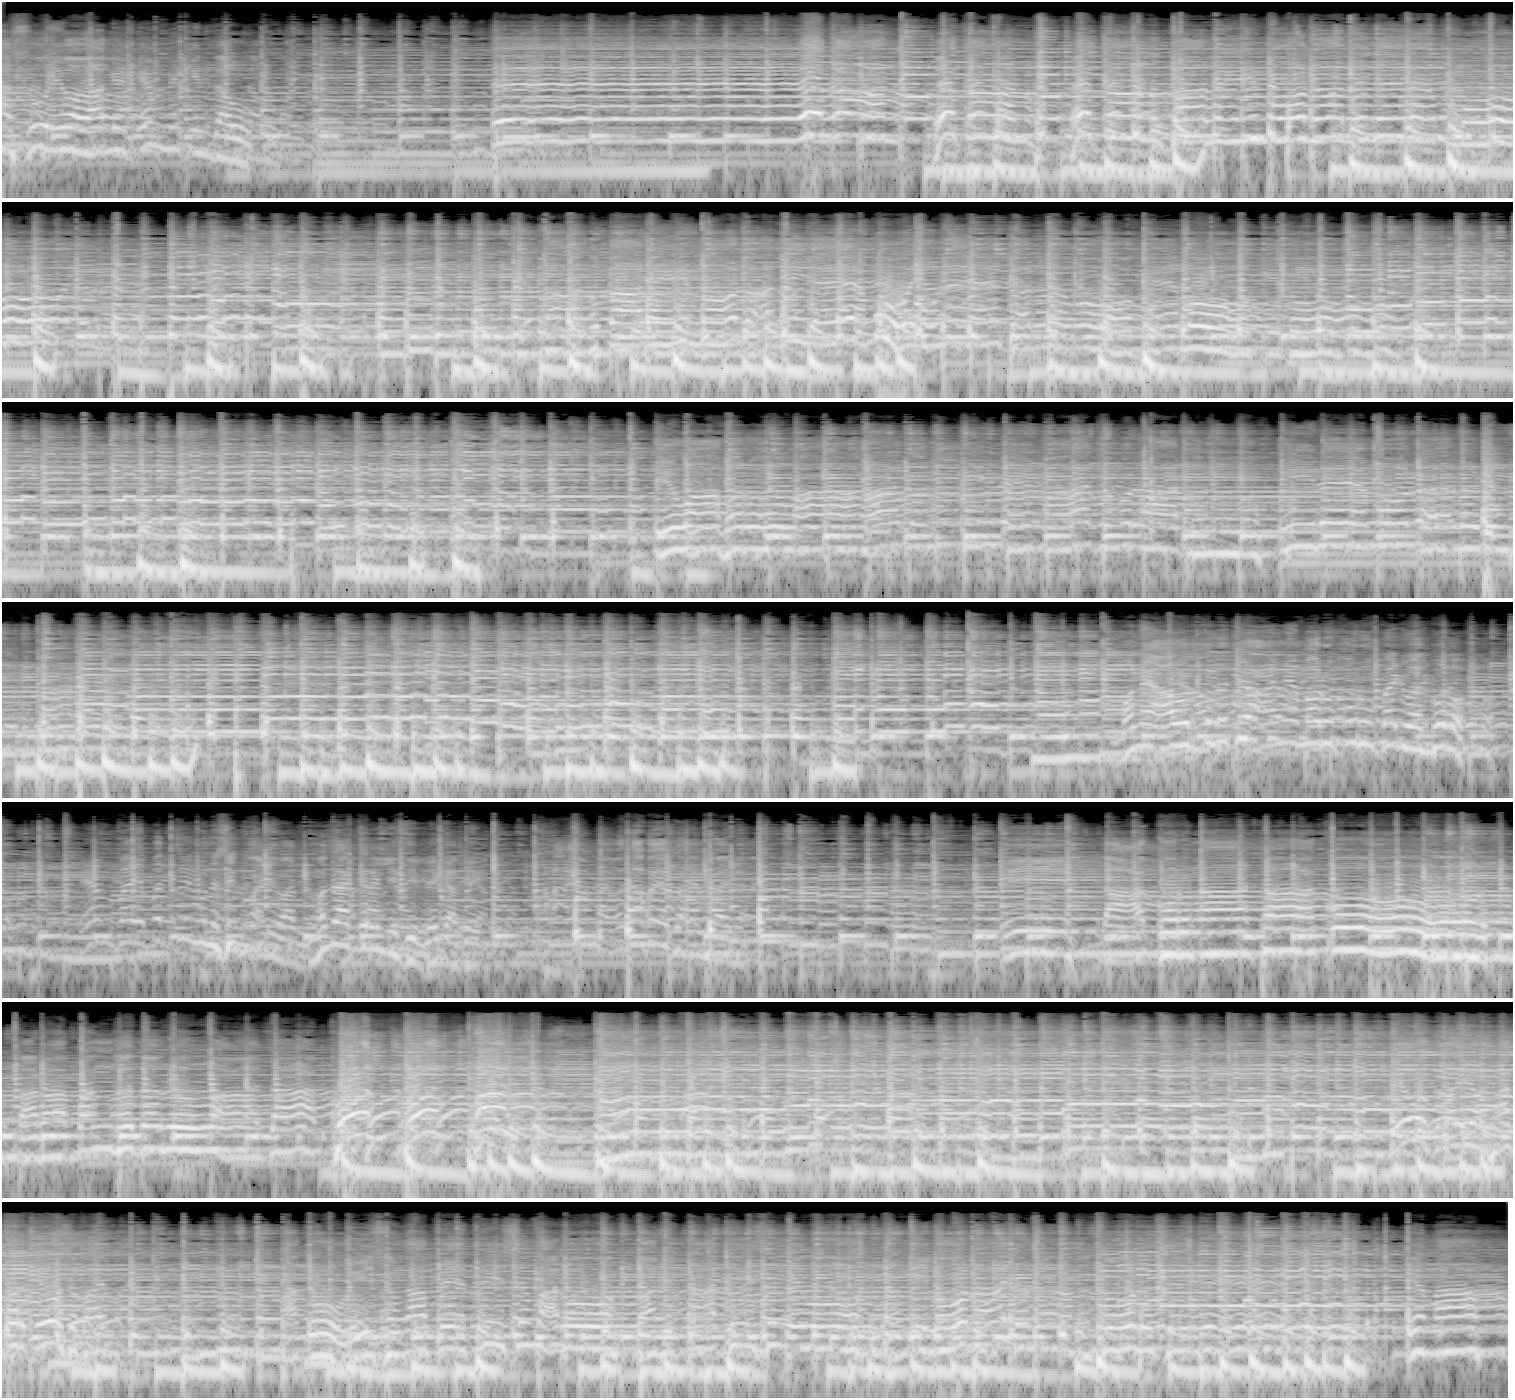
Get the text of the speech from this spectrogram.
ના સૂર એવા વાગે કેમ મેકીને જાવું એ કોણ એ કોણ આને મારું પૂરું પાડ્યું બોલો. એમ ભાઈ બધું મને શીખવાડી વાત. મજા કરી લીધી ભેગા ભેગા. ઠાકોર ના ઠાકોર, તારા બંધ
